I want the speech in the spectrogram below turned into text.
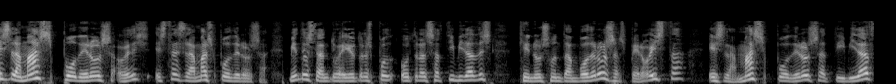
es la más poderosa, ¿ves? Esta es la más poderosa. Mientras tanto, hay otras, otras actividades que no son tan poderosas, pero esta es la más poderosa actividad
